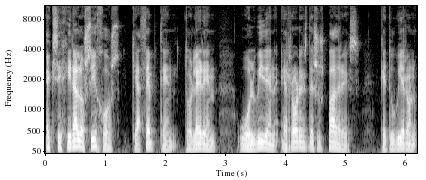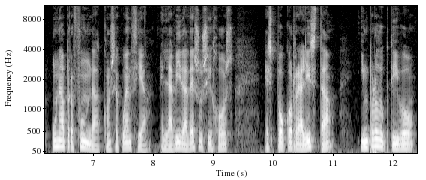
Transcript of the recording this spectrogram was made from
Exigir a los hijos que acepten, toleren u olviden errores de sus padres que tuvieron una profunda consecuencia en la vida de sus hijos es poco realista, improductivo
